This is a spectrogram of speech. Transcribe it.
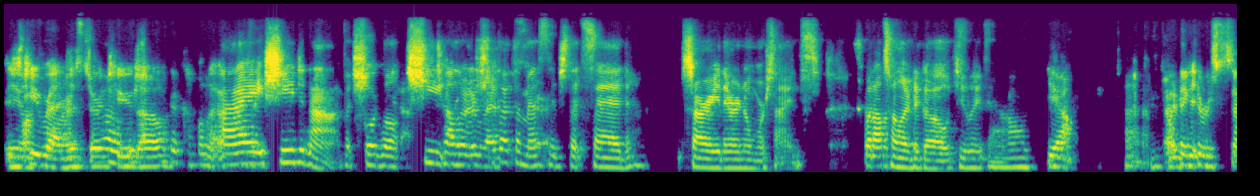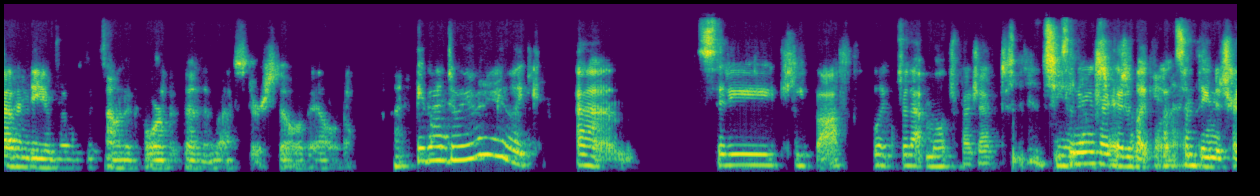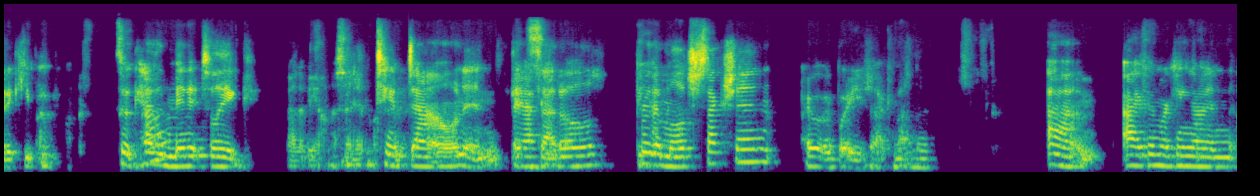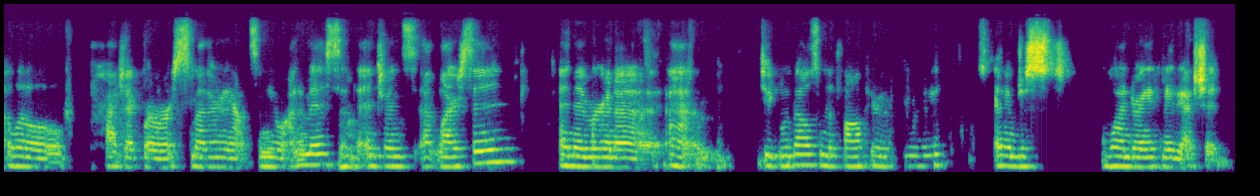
Did she register Oh, we too should though? pick A couple to. I, she did not, but she will, she, Tell her to she got the register. message that said, sorry, there are no more signs. But I'll tell her to go do it now. Yeah, Um, I think there were seventy of those that sounded for, but then the rest are still available. Yvonne, do we have any like, um, city keep off, like for that mulch project? I didn't I see was it. wondering if I Here's could what like came put something to try to keep. So it has a minute to like Gotta be honest, I didn't. tamp down and Yeah. get settled for the Behind- mulch section. Or what are you talking about? Liz? Um, I've been working on a little project where we're smothering out some euonymus at the entrance at Larson. And then we're gonna um do bluebells in the fall through the community. And I'm just wondering if maybe I should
